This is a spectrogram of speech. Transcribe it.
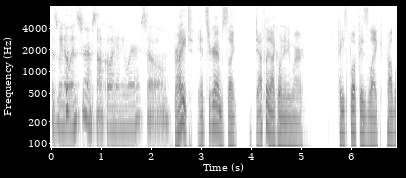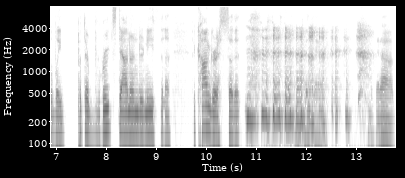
because we know Instagram's not going anywhere. So right, Instagram's like definitely not going anywhere. Facebook is like probably put their roots down underneath the the Congress so that that out.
